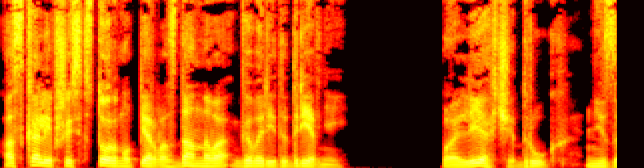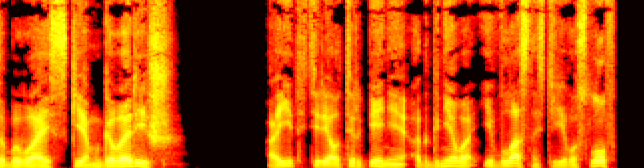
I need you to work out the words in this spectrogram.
оскалившись в сторону первозданного, говорит древний. Полегче, друг, не забывай, с кем говоришь. Аид терял терпение от гнева и властности его слов,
